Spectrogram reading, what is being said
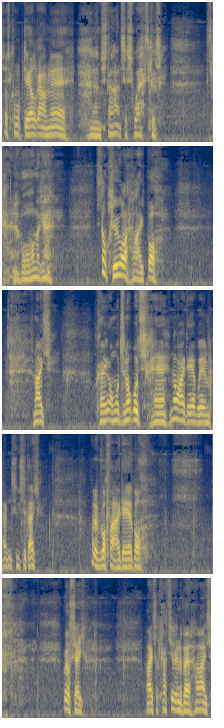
Just come up the hill down there and I'm starting to sweat because it's getting warm again. Still cooler like but right Okay, onwards and upwards. Uh, no idea where I'm heading to today. Got a rough idea, but we'll see. Right, I'll catch you in a bit. All right.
